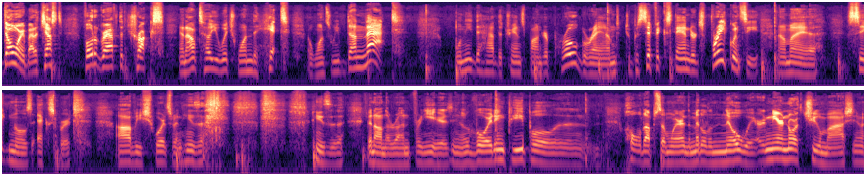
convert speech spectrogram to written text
don't worry about it. Just photograph the trucks, and I'll tell you which one to hit. And once we've done that, we'll need to have the transponder programmed to Pacific Standard's frequency. Now, my uh, signals expert, Avi Schwartzman, he's a He's uh, been on the run for years, you know, avoiding people, uh, hold up somewhere in the middle of nowhere near North Chumash. You know,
